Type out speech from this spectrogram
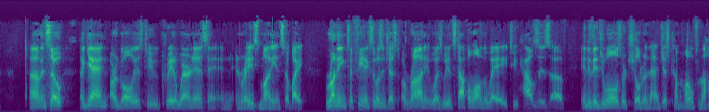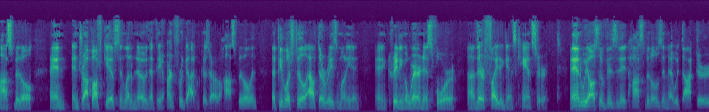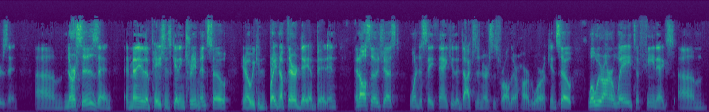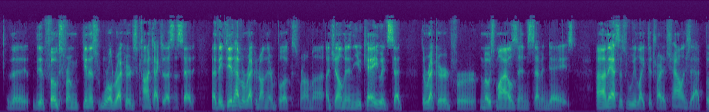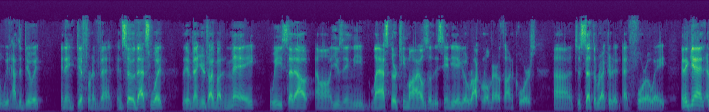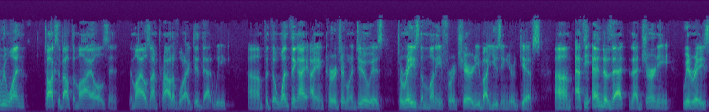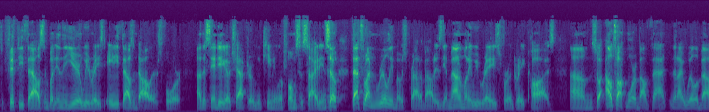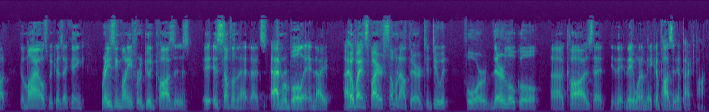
Um, and so again, our goal is to create awareness and, and, and raise money. And so by running to Phoenix, it wasn't just a run, it was we would stop along the way to houses of individuals or children that had just come home from the hospital and, and drop off gifts and let them know that they aren't forgotten because they're out of the hospital and that people are still out there raising money and, and creating awareness for uh, their fight against cancer. And we also visited hospitals and met with doctors and um, nurses and, and many of the patients getting treatment. So, you know, we could brighten up their day a bit. And, and also just wanted to say thank you to the doctors and nurses for all their hard work. And so while we were on our way to Phoenix, um, the, the folks from Guinness World Records contacted us and said that they did have a record on their books from a, a gentleman in the UK who had set the record for most miles in seven days. Uh, and they asked us if we'd like to try to challenge that, but we'd have to do it in a different event. And so that's what the event you're talking about in May, we set out uh, using the last 13 miles of the San Diego Rock and Roll Marathon course uh, to set the record at, at 408. And again, everyone talks about the miles and the miles I'm proud of what I did that week. Um, but the one thing I, I, encourage everyone to do is to raise the money for a charity by using your gifts. Um, at the end of that that journey, we had raised fifty thousand, but in the year we had raised eighty thousand dollars for uh, the San Diego chapter of Leukemia Lymphoma Society. And so that's what I'm really most proud about is the amount of money we raised for a great cause. Um, so I'll talk more about that than I will about the miles because I think raising money for good causes is, something that that's admirable, and I I hope I inspire someone out there to do it for their local uh, cause that they, they want to make a positive impact upon.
